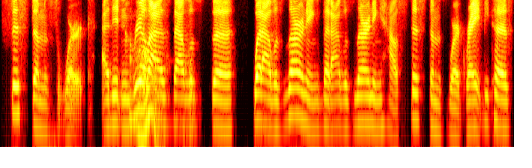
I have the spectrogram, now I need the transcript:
systems work. I didn't oh. realize that was the what I was learning, but I was learning how systems work, right? Because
